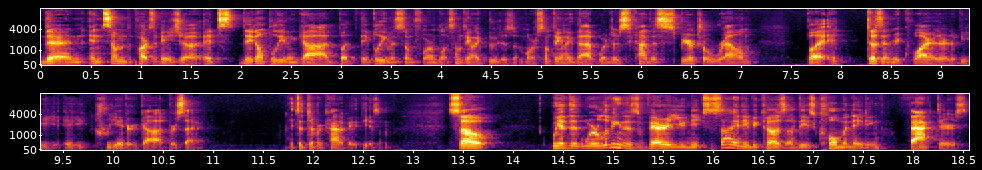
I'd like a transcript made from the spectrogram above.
then in some of the parts of Asia, it's they don't believe in God, but they believe in some form, something like Buddhism or something like that, where there's kind of this spiritual realm, but it doesn't require there to be a creator God per se. It's a different kind of atheism. So we have the, we're living in this very unique society because of these culminating factors.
